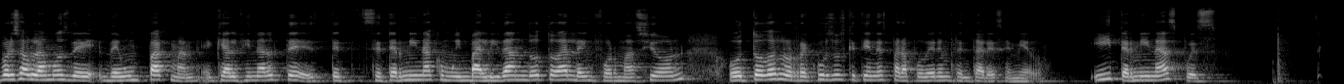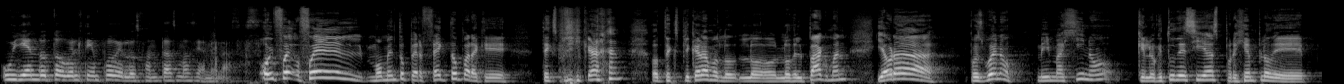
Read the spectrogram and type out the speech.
Por eso hablamos de, de un Pac-Man, eh, que al final te, te- se termina como invalidando toda la información o todos los recursos que tienes para poder enfrentar ese miedo. Y terminas, pues, huyendo todo el tiempo de los fantasmas y amenazas. Hoy fue, fue el momento perfecto para que te explicaran o te explicáramos lo, lo- lo del Pac-Man. Y ahora, pues bueno, me imagino que lo que tú decías, por ejemplo, de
